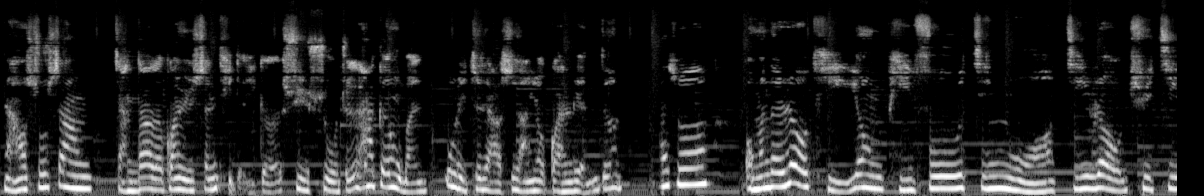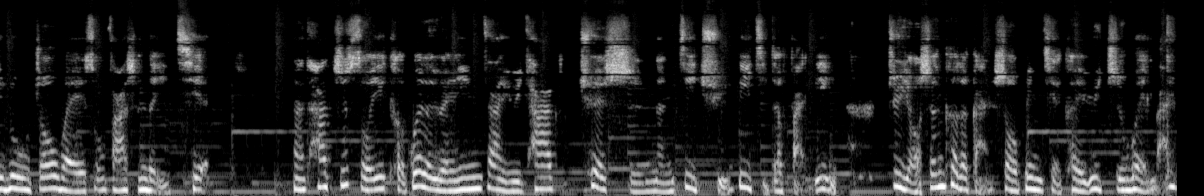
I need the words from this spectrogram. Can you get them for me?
然后书上讲到了关于身体的一个叙述，我觉得它跟我们物理治疗是很有关联的。他说，我们的肉体用皮肤、筋膜、肌肉去记录周围所发生的一切。那它之所以可贵的原因在于，它确实能汲取立即的反应，具有深刻的感受，并且可以预知未来。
